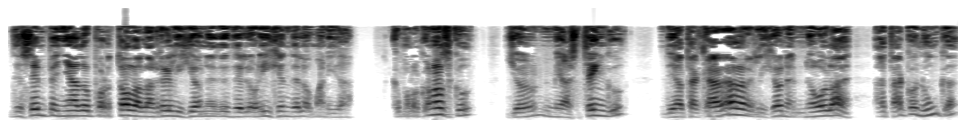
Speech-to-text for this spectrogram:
desempeñado por todas las religiones desde el origen de la humanidad. Como lo conozco, yo me abstengo de atacar a las religiones, no las ataco nunca.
